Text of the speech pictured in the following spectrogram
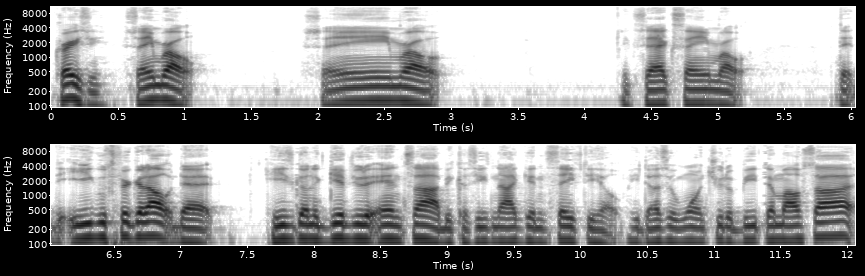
Crazy. Same route. Same route. Exact same route. That the Eagles figured out that he's going to give you the inside because he's not getting safety help. He doesn't want you to beat them outside.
